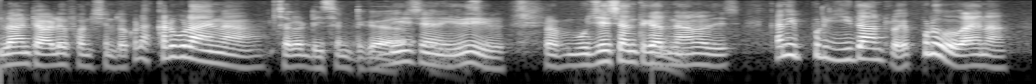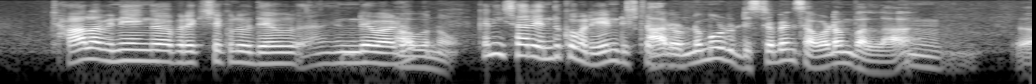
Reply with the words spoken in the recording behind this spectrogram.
ఇలాంటి ఆడియో ఫంక్షన్లో కూడా అక్కడ కూడా ఆయన చాలా డీసెంట్గా తీసాను ఇది విజయశాంతి గారిని ఆనర్ చేసి. కానీ ఇప్పుడు ఈ దాంట్లో ఎప్పుడు ఆయన చాలా వినయంగా ప్రేక్షకులు దేవు ఉండేవాడు. అవును. కానీ ఈసారి ఎందుకో మరి ఏం ఆ డిస్టర్బ్ రెండు మూడు డిస్టర్బెన్స్ అవ్వడం వల్ల ఆ,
